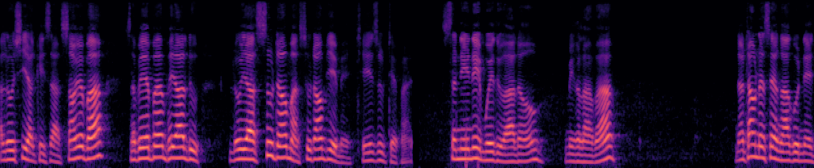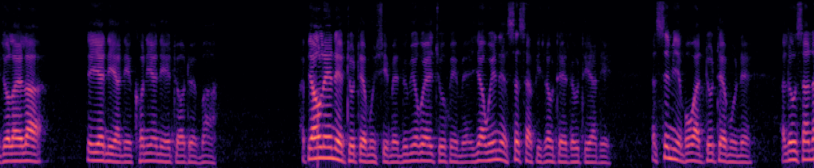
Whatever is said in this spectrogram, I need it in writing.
အလိုရှိရာကိစ္စဆောင်ရွက်ပါစပယ်ပန်းဖျားလူ လိုရာဆုတောင်းမှဆုတောင်းပြည့်မယ်ဂျေဇုတက်ပါစနေနေ့မွေးသူအားလုံးမင်္ဂလာပါ2025ခုနှစ်ဇူလိုင်လ1ရက်နေ့ကနေ9ရက်နေ့တော်တွင်မှာအပြောင်းလဲနဲ့တိုးတက်မှုရှိမယ်လူမျိုးကွဲအကျိုးပေးမယ်အရဝင်းနဲ့ဆက်ဆက်ပြီးလှုပ်တဲ့လှုပ်တဲ့ကနေအစစ်မြင့်ဘဝတိုးတက်မှုနဲ့အလိုဆန္ဒ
